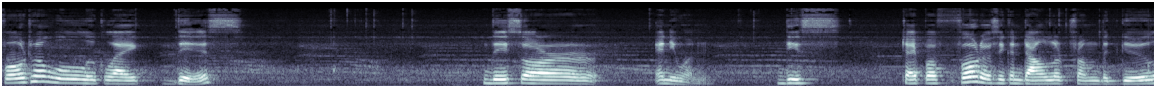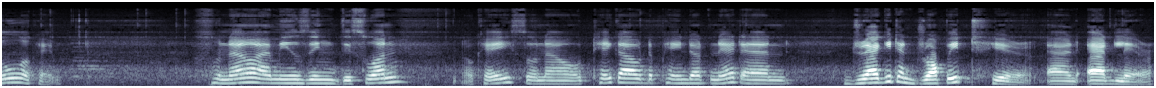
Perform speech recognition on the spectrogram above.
photo will look like this this or anyone. This type of photos you can download from the Google okay. So now I'm using this one okay. So now take out the paint.net and drag it and drop it here and add layer.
